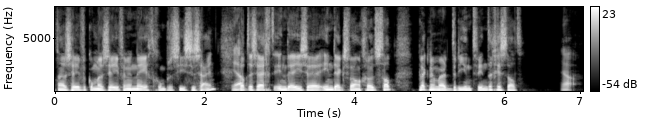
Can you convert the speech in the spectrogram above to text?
naar 7,97 om precies te zijn. Ja. Dat is echt in deze index wel een grote stap. Plek nummer 23 is dat. Ja.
